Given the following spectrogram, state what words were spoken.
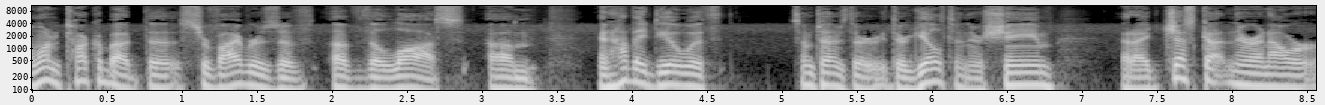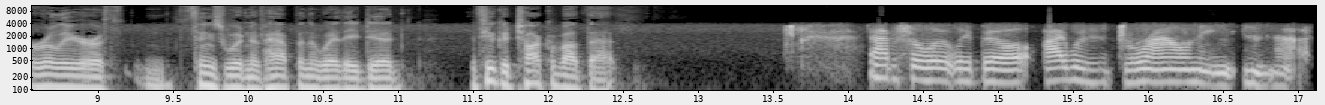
I want to talk about the survivors of, of the loss um, and how they deal with sometimes their their guilt and their shame that I just gotten there an hour earlier, things wouldn't have happened the way they did. If you could talk about that, Absolutely, Bill. I was drowning in that.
